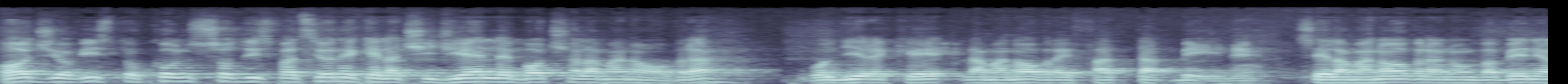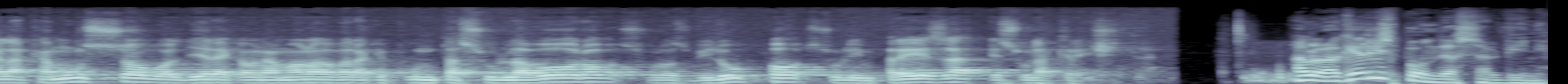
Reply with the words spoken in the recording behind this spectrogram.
Oggi ho visto con soddisfazione che la CGL boccia la manovra, vuol dire che la manovra è fatta bene. Se la manovra non va bene alla Camusso vuol dire che è una manovra che punta sul lavoro, sullo sviluppo, sull'impresa e sulla crescita. Allora, che risponde a Salvini?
